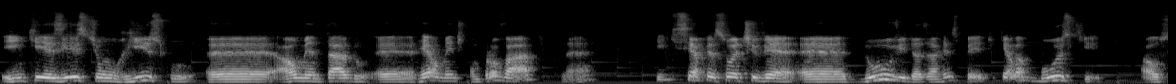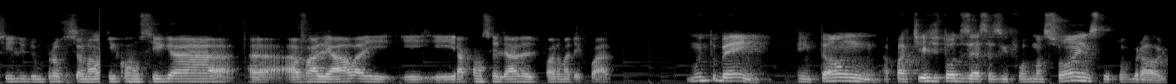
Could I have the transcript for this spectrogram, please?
em que existe um risco é, aumentado é, realmente comprovado, né? e que se a pessoa tiver é, dúvidas a respeito, que ela busque auxílio de um profissional que consiga avaliá-la e, e, e aconselhá-la de forma adequada. Muito bem. Então, a partir de todas essas informações, Dr. Braulio,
